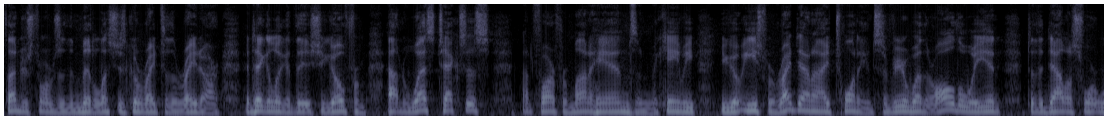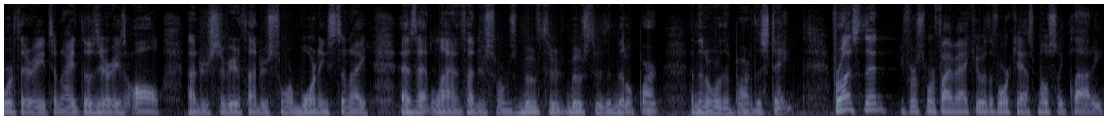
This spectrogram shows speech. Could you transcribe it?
thunderstorms in the middle. Let's just go right to the radar and take a look at this. You go from out in West Texas, not far from Monahans and McCamey, you go eastward right down I-20 and severe weather all the way in to the Dallas-Fort Worth area tonight. Those areas all under severe thunderstorm warnings tonight as that line of thunderstorms move through, moves through the middle part and the northern part of the state. For us then, your First Warn five AccuWeather forecast, mostly cloudy,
